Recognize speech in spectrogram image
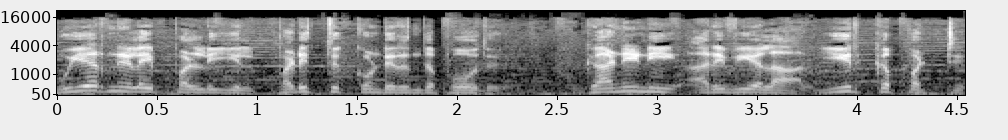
உயர்நிலைப் பள்ளியில் படித்துக் கொண்டிருந்த போது கணினி அறிவியலால் ஈர்க்கப்பட்டு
